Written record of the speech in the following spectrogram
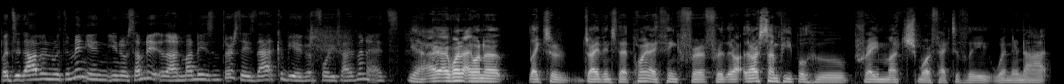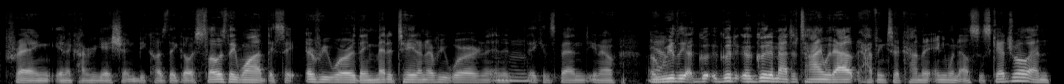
But to daven with a minyan, you know, some on Mondays and Thursdays, that could be a good forty-five minutes. Yeah, I want I want to like to dive into that point, I think for for there are some people who pray much more effectively when they're not praying in a congregation because they go as slow as they want. They say every word, they meditate on every word, and, mm-hmm. it, they can spend you know a yeah. really a good, a good, a good amount of time without having to accommodate anyone else's schedule, and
